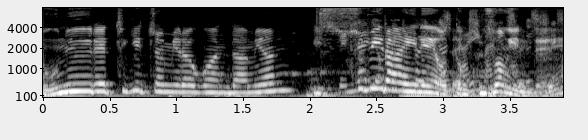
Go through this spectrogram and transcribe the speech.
오늘의 특이점이라고 한다면 이 수비 라인의 어떤 구성인데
